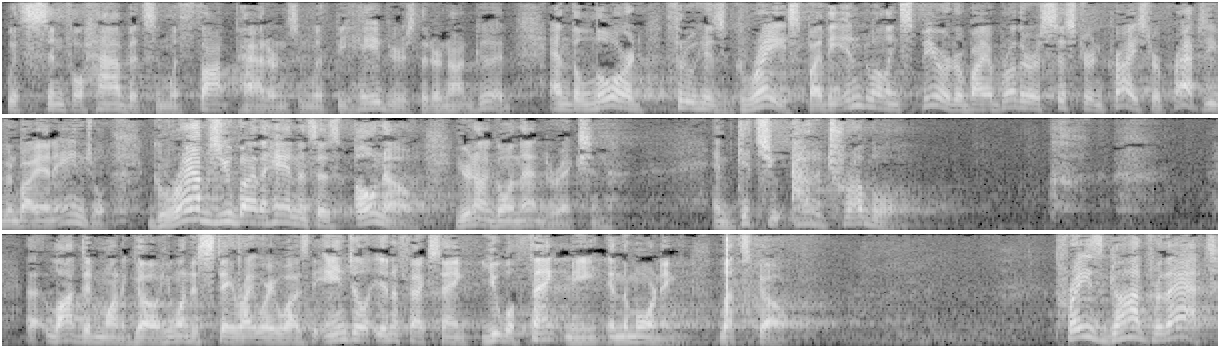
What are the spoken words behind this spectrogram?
with sinful habits and with thought patterns and with behaviors that are not good. And the Lord, through His grace, by the indwelling Spirit or by a brother or sister in Christ, or perhaps even by an angel, grabs you by the hand and says, Oh no, you're not going that direction. And gets you out of trouble. Uh, Lot didn't want to go. He wanted to stay right where he was. The angel, in effect, saying, You will thank me in the morning. Let's go. Praise God for that.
